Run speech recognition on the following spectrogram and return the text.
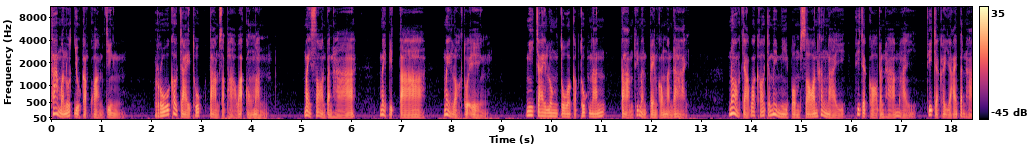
ถ้ามนุษย์อยู่กับความจริง รู้เข้าใจทุกตามสภาวะของมัน ไม่ซ่อนปัญหา ไม่ปิดตา ไม่หลอกตัวเอง มีใจลงตัวกับทุกนั้นตามที่มันเป็นของมันได้ นอกจากว่าเขาจะไม่มีปมซ้อนข้างในที่จะก่อปัญหาใหม่ ที่จะขยายปัญหา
